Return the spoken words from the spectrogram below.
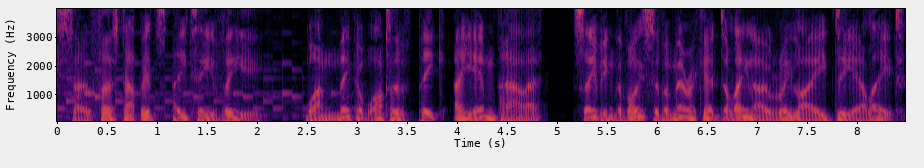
So, first up, it's ATV. 1 megawatt of peak AM power, saving the Voice of America Delano Relay DL8.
